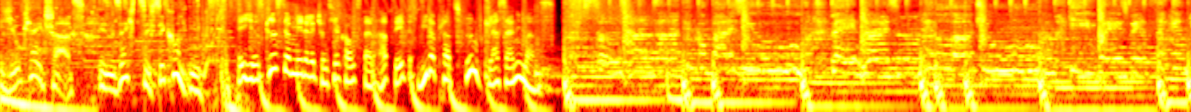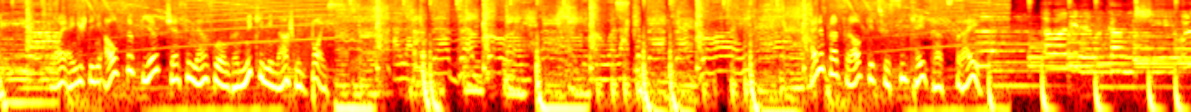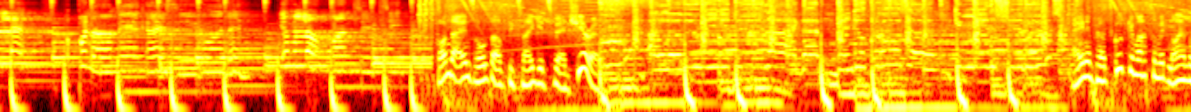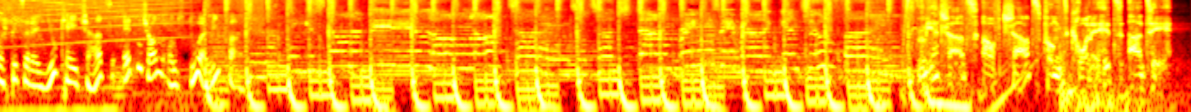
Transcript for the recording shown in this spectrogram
Die UK-Charts in 60 Sekunden. Hey, hier ist Christian Mederich und hier kommt dein Update. Wieder Platz 5, Klasse Animals. Neu eingestiegen auf der 4, Jesse Nelson und Nicki Minaj mit Boys. Einen Platz rauf geht's für CK, Platz 3. Von der 1 runter auf die 2 geht's für Ed Sheeran. Einen Platz gut gemacht, somit neu an der Spitze der UK-Charts. Elton John und Dua Lipa. Mehr Charts auf charts.kronehit.at.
